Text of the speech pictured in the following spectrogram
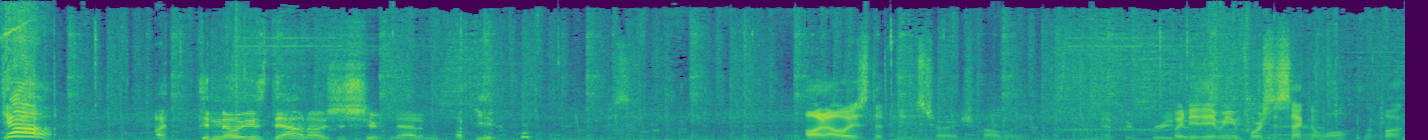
Yeah! I didn't know he was down. I was just shooting at him. Fuck you. Oh, that was the fuse charge, probably. Epic breed Wait, of did they reinforce the second wall? What the fuck?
